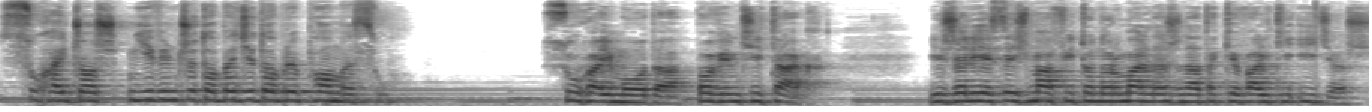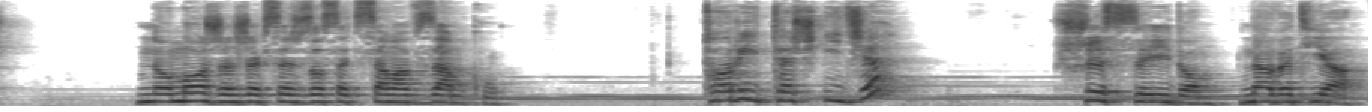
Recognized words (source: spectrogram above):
Słuchaj, Josh, nie wiem, czy to będzie dobry pomysł. Słuchaj, młoda, powiem ci tak. Jeżeli jesteś mafii, to normalne, że na takie walki idziesz. No może, że chcesz zostać sama w zamku. Tori też idzie? Wszyscy idą, nawet ja.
